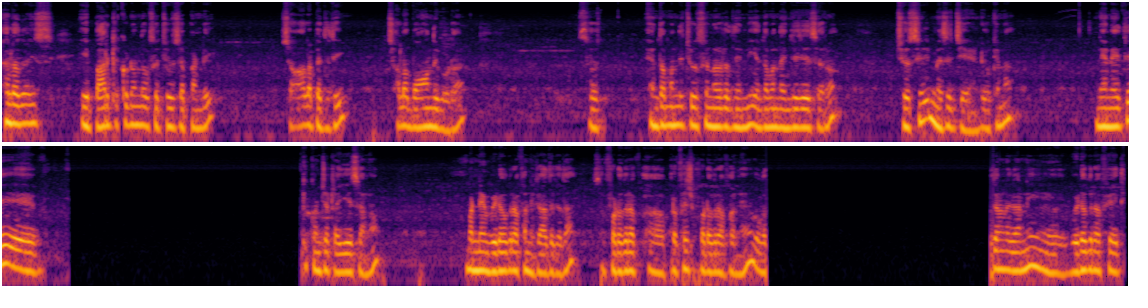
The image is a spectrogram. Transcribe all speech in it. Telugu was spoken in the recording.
హలో గైస్ ఈ పార్క్ ఎక్కడ ఉందో ఒకసారి చూసి చెప్పండి. చాలా పెద్దది చాలా బాగుంది కూడా. సో ఎంతమంది చూస్తున్నారో దీన్ని ఎంతమంది ఎంజాయ్ చేశారో చూసి మెసేజ్ చేయండి ఓకేనా? నేనైతే కొంచెం ట్రై చేశాను. బట్ నేను వీడియోగ్రాఫర్ని కాదు కదా. సో ఫోటోగ్రాఫ్ ప్రొఫెషనల్ ఫోటోగ్రాఫర్ని. ఒక కానీ వీడియోగ్రఫీ అయితే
